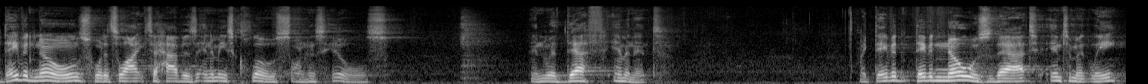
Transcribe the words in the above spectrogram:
David knows what it's like to have his enemies close on his heels and with death imminent. Like David, David knows that intimately.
